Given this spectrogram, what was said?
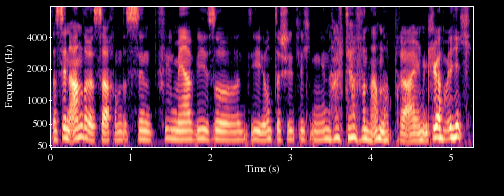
Das sind andere Sachen. Das sind viel mehr wie so die unterschiedlichen Inhalte aufeinanderprallen, glaube ich.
